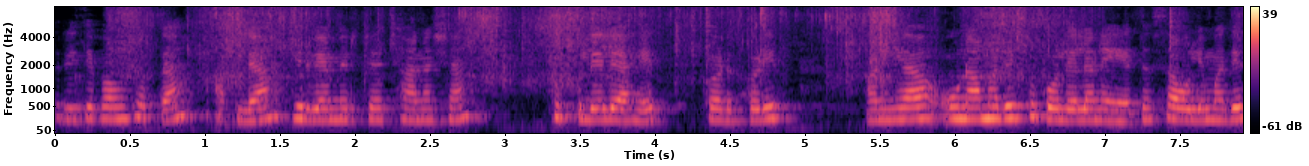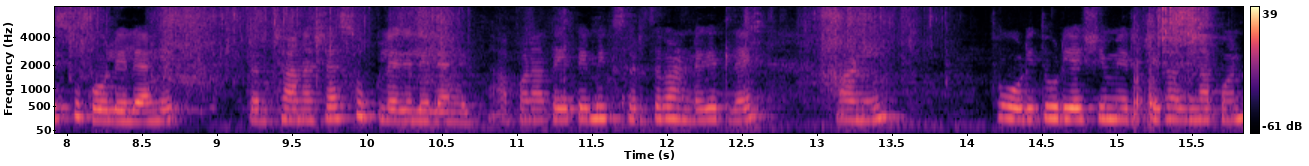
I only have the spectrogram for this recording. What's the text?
तर इथे पाहू शकता आपल्या हिरव्या मिरच्या छान अशा सुकलेल्या आहेत कडकडीत. आणि ह्या उन्हामध्ये सुकवलेल्या नाही आहेत तर सावलीमध्ये सुकवलेल्या आहेत. तर छान अशा सुकल्या गेलेल्या आहेत. आपण आता इथे मिक्सरचं भांडं घेतलं आहे आणि थोडी थोडी अशी मिरची घालून आपण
